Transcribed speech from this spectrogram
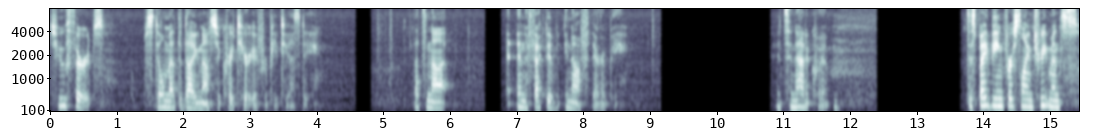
Two thirds still met the diagnostic criteria for PTSD. That's not an effective enough therapy. It's inadequate. Despite being first line treatments,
